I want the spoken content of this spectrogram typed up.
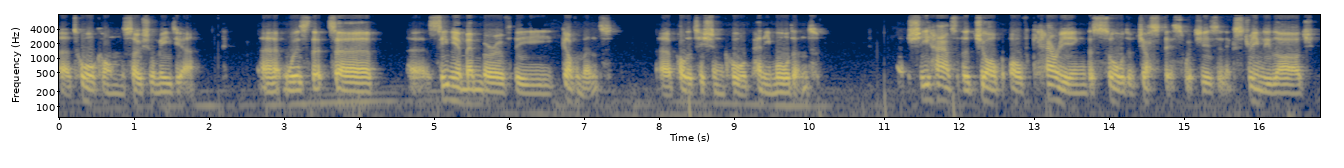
uh, talk on social media uh, was that uh, a senior member of the government a politician called Penny Mordaunt. She had the job of carrying the sword of justice, which is an extremely large,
